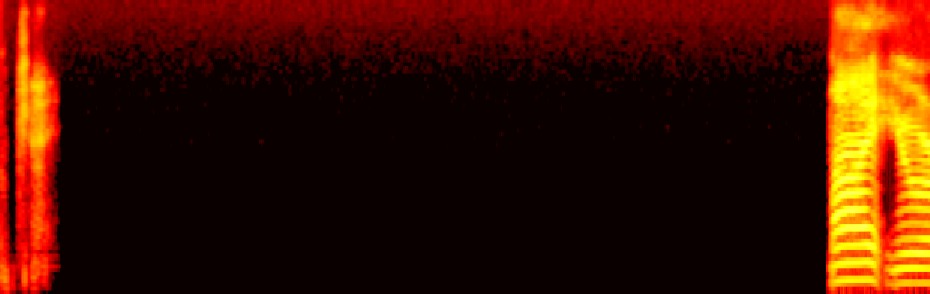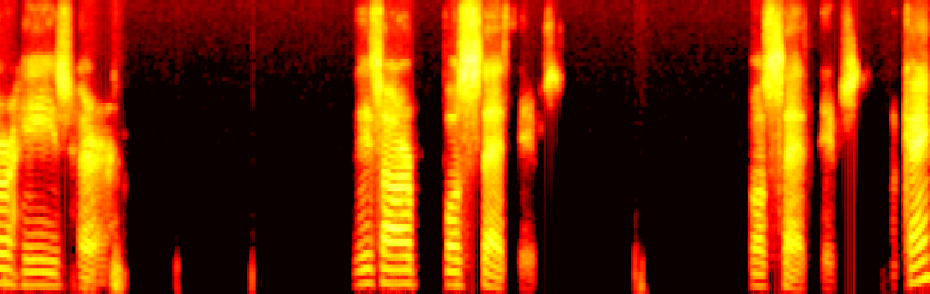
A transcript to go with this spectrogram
Okay. My, your, his, her. These are possessives. Possessives. Okay.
